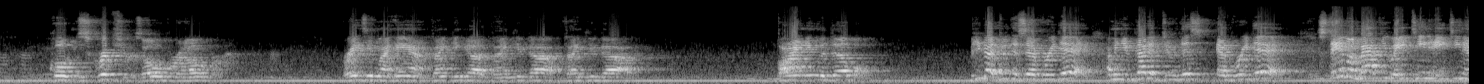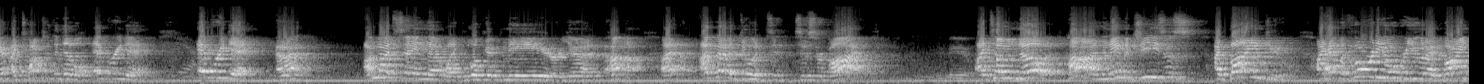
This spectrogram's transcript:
Uh-huh. Quoting scriptures over and over. Raising my hand, thanking God, thank you, God, thank you, God. Binding the devil. But you got to do this every day. I mean, you've got to do this every day. Stand on Matthew 18, 18. I talk to the devil every day. Every day. And I, I'm not saying that like, look at me or, you know, uh-uh. I, I've got to do it to, to survive. I tell him, no, huh, in the name of Jesus, I bind you. I have authority over you and I bind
